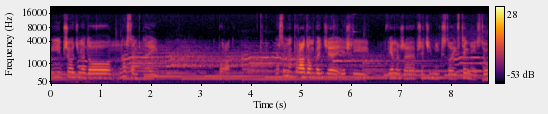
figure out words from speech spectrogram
I przechodzimy do następnej porady. Następną poradą będzie, jeśli wiemy, że przeciwnik stoi w tym miejscu.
